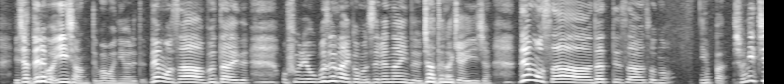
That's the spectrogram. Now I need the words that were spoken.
「えじゃあ出ればいいじゃん」ってママに言われて「でもさ舞台で振り起こせないかもしれないんだよ。じゃあ出なきゃいいじゃん」でもさだってさそのやっぱ初日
